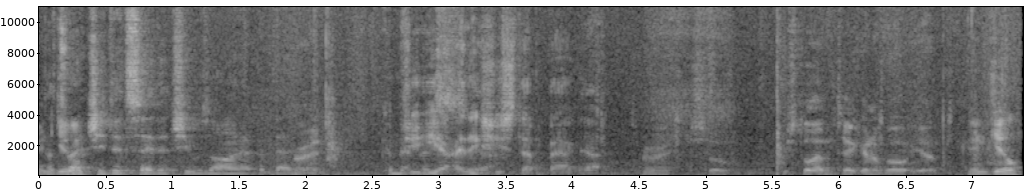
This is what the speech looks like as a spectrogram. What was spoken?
And That's Gil? right, she did say that she was on it, but then. Right. She- commitments. Yeah, I think she stepped back. Yeah. All right, so we still haven't taken a vote yet. And Gil?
